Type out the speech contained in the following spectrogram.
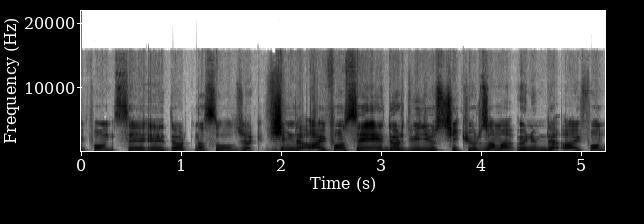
iPhone SE 4 nasıl olacak? Şimdi iPhone SE 4 videosu çekiyoruz ama önümde iPhone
